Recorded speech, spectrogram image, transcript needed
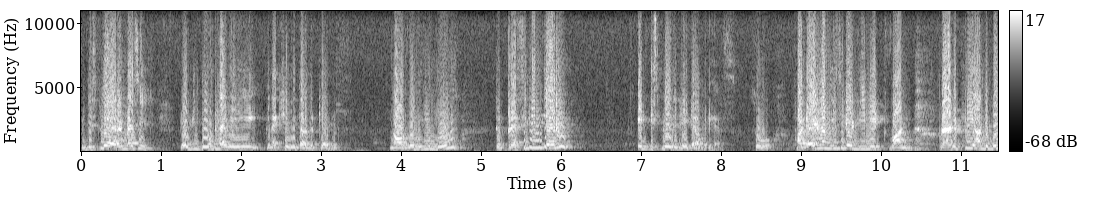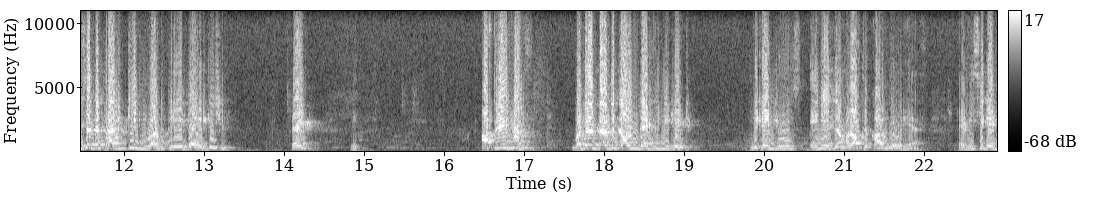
It display error message that you don't have any connection with other tables now when we move the preceding table it displays the data over here. So for that one we see that we need one product key on the basis of the product key we want to create the aggregation right? Hmm. After that one what are the other columns that we need it? We can use any other number of the columns over here. Let me see that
